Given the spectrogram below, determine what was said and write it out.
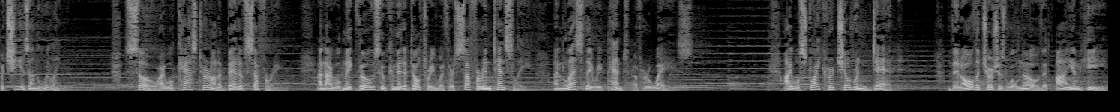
but she is unwilling. So I will cast her on a bed of suffering, and I will make those who commit adultery with her suffer intensely, unless they repent of her ways. I will strike her children dead. Then all the churches will know that I am he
